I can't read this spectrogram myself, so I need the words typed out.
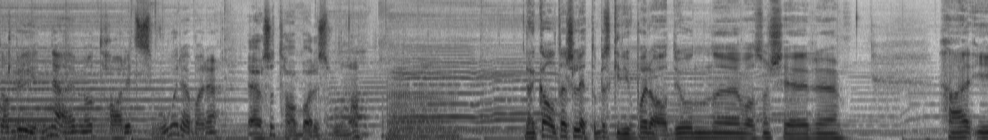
Da begynner jeg med å ta litt svor, jeg bare. Jeg også tar bare svor nå. Det er ikke alltid så lett å beskrive på radioen eh, hva som skjer eh, her, i,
